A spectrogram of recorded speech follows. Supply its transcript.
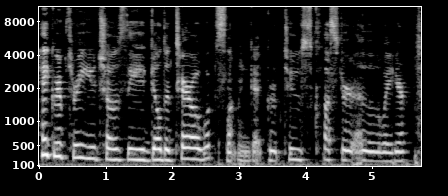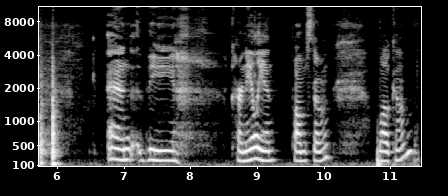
Hey, group three, you chose the Gilded Tarot. Whoops, let me get group two's cluster out of the way here and the carnelian palm stone. Welcome.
